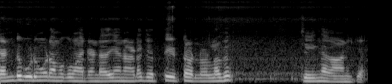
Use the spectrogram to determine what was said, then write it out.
രണ്ട് കൂടും കൂടെ നമുക്ക് മാറ്റേണ്ടത്. ഞാൻ അട ചെത്തി ഇട്ടുള്ളത് ചെയ്യുന്ന കാണിക്കാം.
